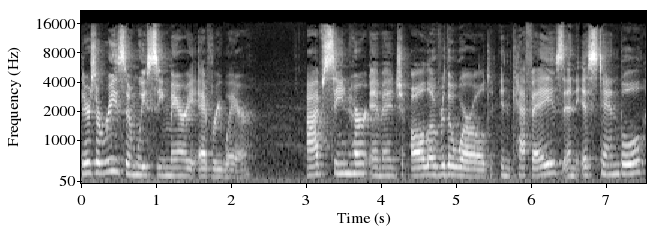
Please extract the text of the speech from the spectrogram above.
There's a reason we see Mary everywhere. I've seen her image all over the world in cafes in Istanbul,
